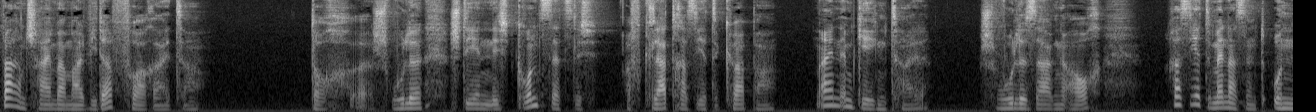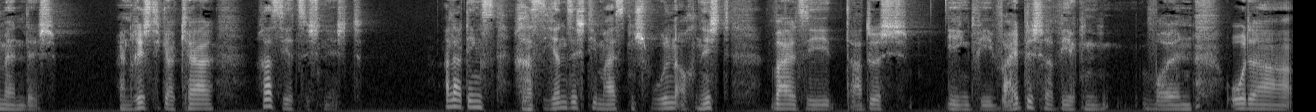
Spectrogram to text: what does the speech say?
waren scheinbar mal wieder Vorreiter. Doch äh, Schwule stehen nicht grundsätzlich auf glatt rasierte Körper. Nein, im Gegenteil. Schwule sagen auch, rasierte Männer sind unmännlich. Ein richtiger Kerl rasiert sich nicht. Allerdings rasieren sich die meisten Schwulen auch nicht, weil sie dadurch irgendwie weiblicher wirken wollen oder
